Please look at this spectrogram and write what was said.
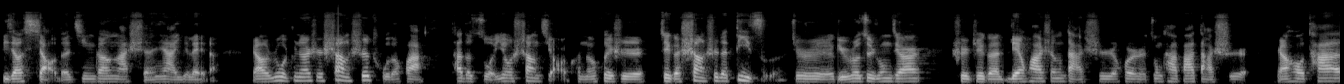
比较小的金刚啊、神呀一类的。然后如果中间是上师图的话，它的左右上角可能会是这个上师的弟子，就是比如说最中间是这个莲花生大师，或者是宗喀巴大师。然后它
